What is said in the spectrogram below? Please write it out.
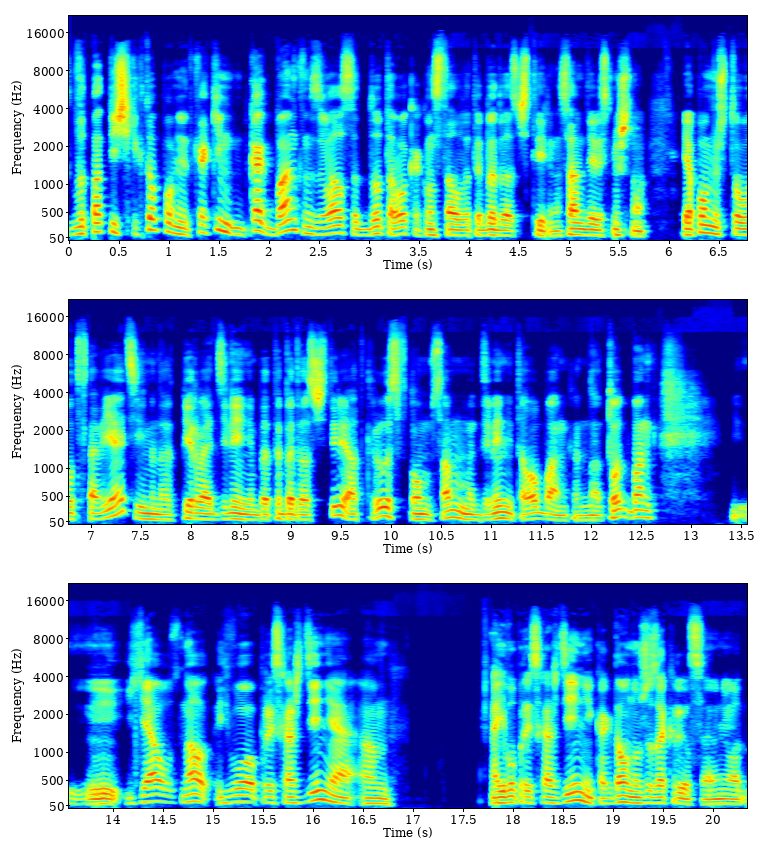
вот подписчики, кто помнит, каким, как банк назывался до того, как он стал ВТБ-24? На самом деле смешно. Я помню, что вот в Тольятти именно первое отделение ВТБ-24 открылось в том самом отделении того банка. Но тот банк, я узнал его происхождение, о его происхождении, когда он уже закрылся. У него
